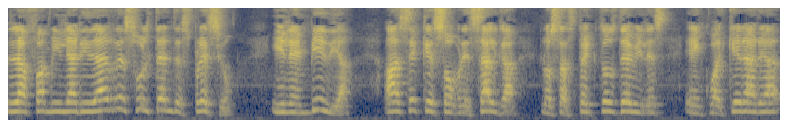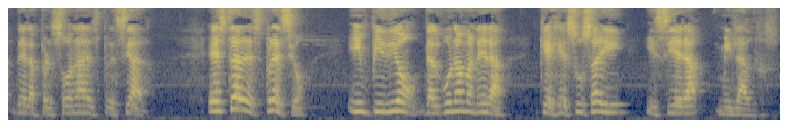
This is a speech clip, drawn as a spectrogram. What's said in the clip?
La familiaridad resulta en desprecio y la envidia hace que sobresalga los aspectos débiles en cualquier área de la persona despreciada. Este desprecio impidió de alguna manera que Jesús ahí hiciera milagros.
